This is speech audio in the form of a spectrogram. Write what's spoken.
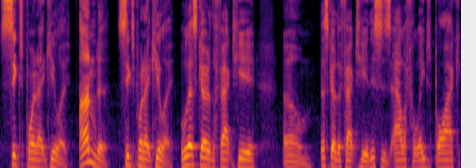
6.8 kilo. Under 6.8 kilo. Well, let's go to the fact here um, let's go to the fact here. This is Alaphilippe's bike.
